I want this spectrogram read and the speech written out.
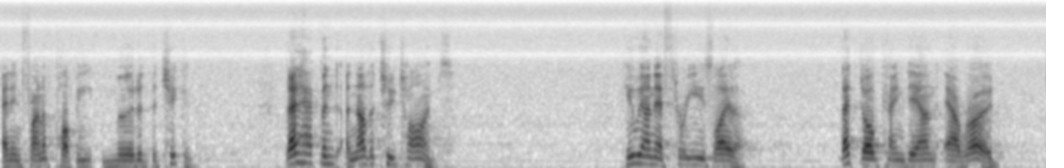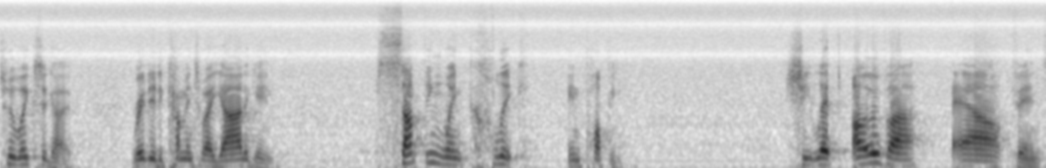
and in front of Poppy murdered the chicken. That happened another two times. Here we are now, three years later. That dog came down our road two weeks ago, ready to come into our yard again. Something went click in Poppy. She leapt over our fence,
